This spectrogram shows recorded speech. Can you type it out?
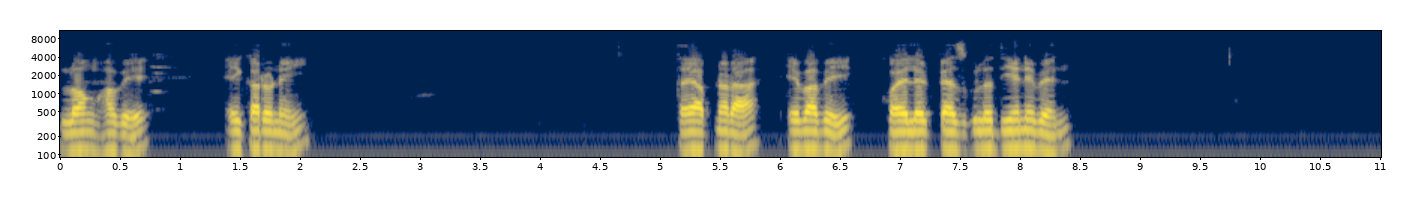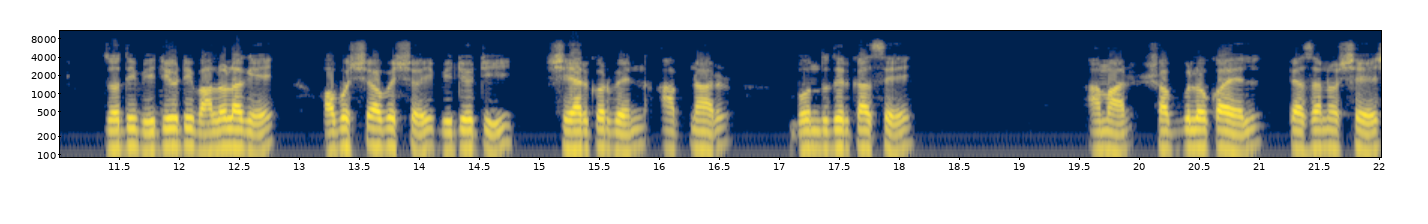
লং হবে, এই কারণেই। তাই আপনারা এভাবেই কয়েলের প্যাচগুলো দিয়ে নেবেন। যদি ভিডিওটি ভালো লাগে অবশ্যই অবশ্যই ভিডিওটি শেয়ার করবেন। আপনার বন্ধুদের কাছে আমার সবগুলো কয়েল পেঁচানো শেষ।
